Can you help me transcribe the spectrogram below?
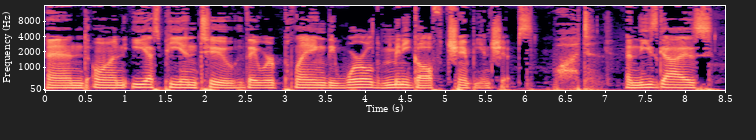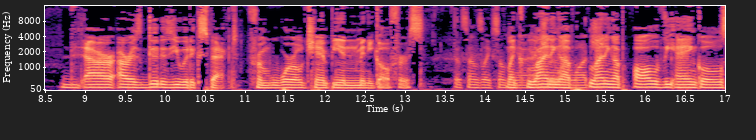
and on ESPN two they were playing the World Mini Golf Championships, What? and these guys are are as good as you would expect from world champion mini golfers. That sounds like something. Like actually lining up watch. lining up all of the angles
